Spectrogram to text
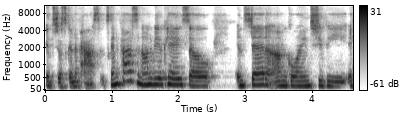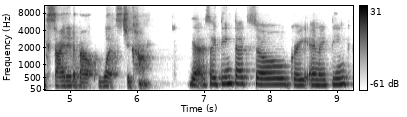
it's just going to pass. It's going to pass and I'm going to be okay. So instead, I'm going to be excited about what's to come. Yes, I think that's so great. And I think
